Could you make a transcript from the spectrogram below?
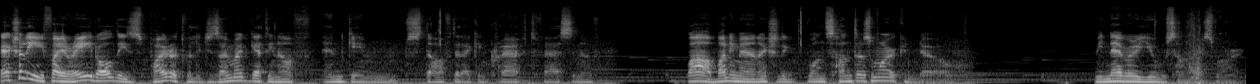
Actually, if I raid all these pirate villages, I might get enough endgame stuff that I can craft fast enough. Wow, Bunnyman actually wants Hunter's Mark? No. We never use Hunter's Mark.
